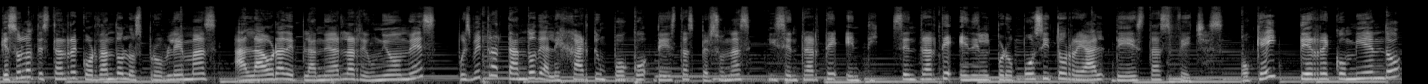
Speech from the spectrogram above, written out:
que solo te están recordando los problemas a la hora de planear las reuniones, pues ve tratando de alejarte un poco de estas personas y centrarte en ti, centrarte en el propósito real de estas fechas, ¿ok? Te recomiendo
